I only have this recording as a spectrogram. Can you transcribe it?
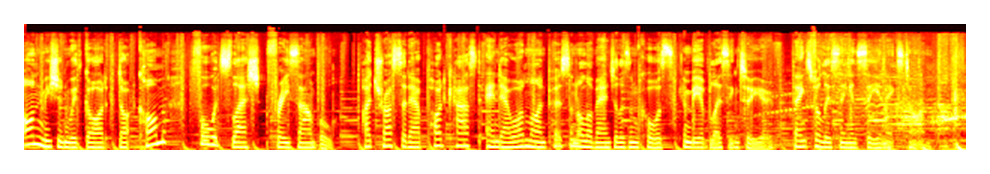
on missionwithgod.com forward slash free sample. I trust that our podcast and our online personal evangelism course can be a blessing to you. Thanks for listening and see you next time.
